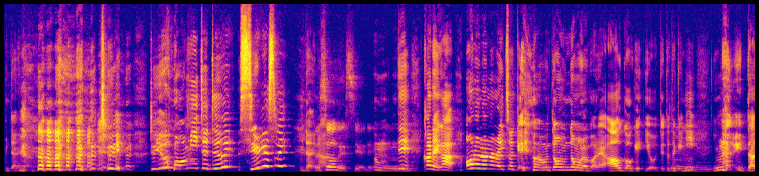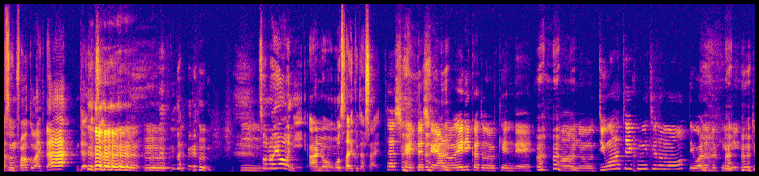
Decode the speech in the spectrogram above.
みたいな do, you, do you want me to do it? Seriously? みたいな。そうですよねううんん、で彼が「Oh no no no it's okay don't don't worry about it I'll go get you」って言った時に「It doesn't work like that」みたいなそのようにあの、お伝えください。確かに確かにあのエリカとの件で「あの Do you want to take me to the mall?」って言われた時に「Do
